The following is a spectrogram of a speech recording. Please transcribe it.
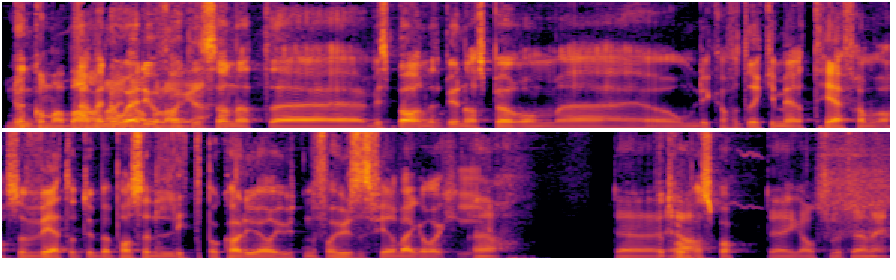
Nå kommer Nei, barna men nå er det jo faktisk sånn at uh, hvis barnet begynner å spørre om, uh, om de kan få drikke mer te fremover, så vet du at du bør passe litt på hva de gjør utenfor husets fire vegger òg. Ja. Det, Det tror jeg ja, passe på. det er jeg absolutt enig i.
